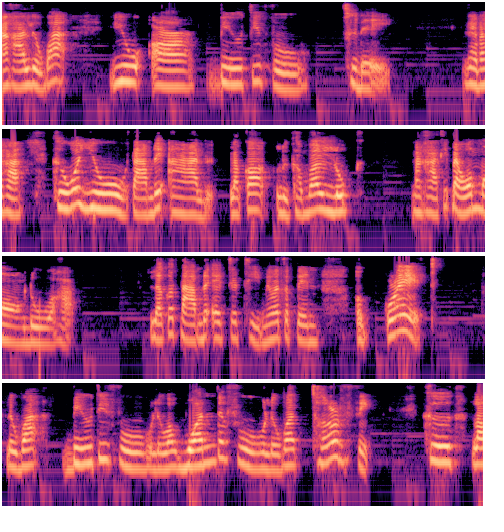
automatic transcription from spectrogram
นะคะ หรือว่า you are beautiful today เนี่ยนะคะ คือว่า you ตามด้วย are แล้วก็หรือคำว่า look นะคะ ที่แปลว่ามองดูอะค่ะ แล้วก็ตามด้วย adjective ไม่ว่าจะเป็น a great หรือว่า beautiful หรือว่า wonderful หรือว่า terrific คือเรา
